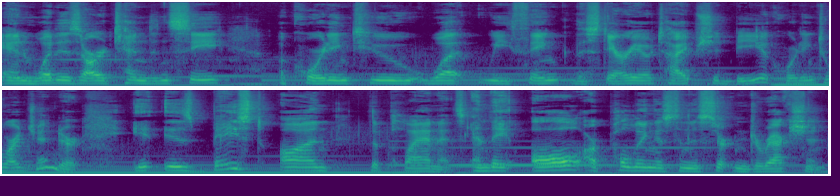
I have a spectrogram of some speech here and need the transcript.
and what is our tendency according to what we think the stereotype should be according to our gender. It is based on the planets, and they all are pulling us in a certain direction.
